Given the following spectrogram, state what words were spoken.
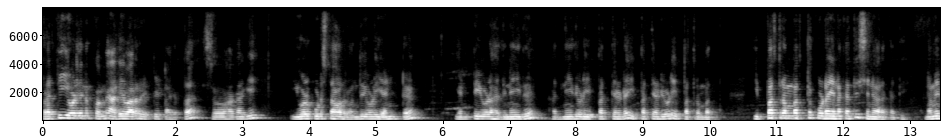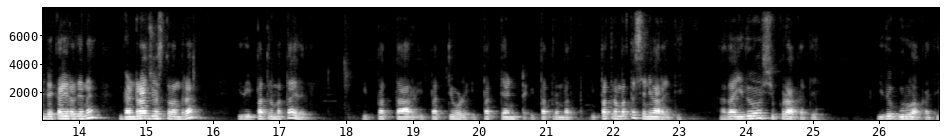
ಪ್ರತಿ ಏಳು ದಿನಕ್ಕೊಮ್ಮೆ ಅದೇ ವಾರ ರಿಪೀಟ್ ಆಗುತ್ತೆ. ಸೊ ಹಾಗಾಗಿ ಏಳು ಕೂಡಿಸ್ತಾ ಹೋದ್ರೆ ಒಂದು ಏಳು ಎಂಟು ಎಂಟು ಏಳು ಹದಿನೈದು ಹದಿನೈದು ಏಳು ಇಪ್ಪತ್ತೆರಡು ಇಪ್ಪತ್ತೆರಡು ಏಳು ಇಪ್ಪತ್ತೊಂಬತ್ತು. ಇಪ್ಪತ್ತೊಂಬತ್ತು ಕೂಡ ಏನಕತಿ? ಶನಿವಾರ ಆಕತಿ. ನಮಗೆ ಬೇಕಾಗಿರೋದೇನು? ಗಣರಾಜ್ಯೋತ್ಸವ ಅಂದ್ರೆ ಇದು ಇಪ್ಪತ್ತೊಂಬತ್ತ ಇದು ಇಪ್ಪತ್ತಾರು, ಇಪ್ಪತ್ತೇಳು, ಇಪ್ಪತ್ತೆಂಟು, ಇಪ್ಪತ್ತೊಂಬತ್ತು. ಇಪ್ಪತ್ತೊಂಬತ್ತು ಶನಿವಾರ ಐತಿ. ಅದ ಇದು ಶುಕ್ರ ಆಕತಿ. ಇದು ಗುರು ಆಕತಿ.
